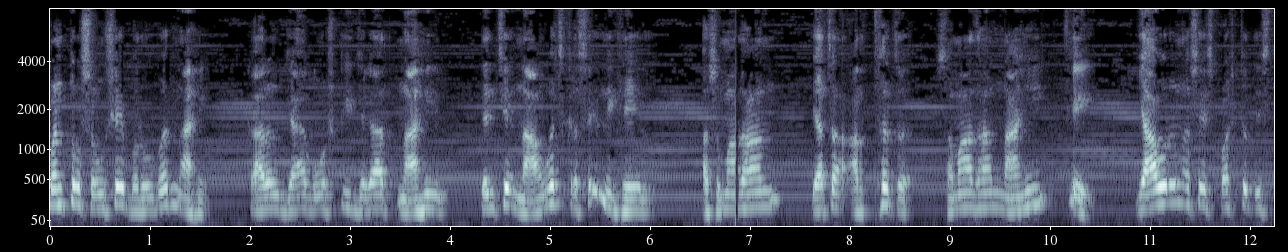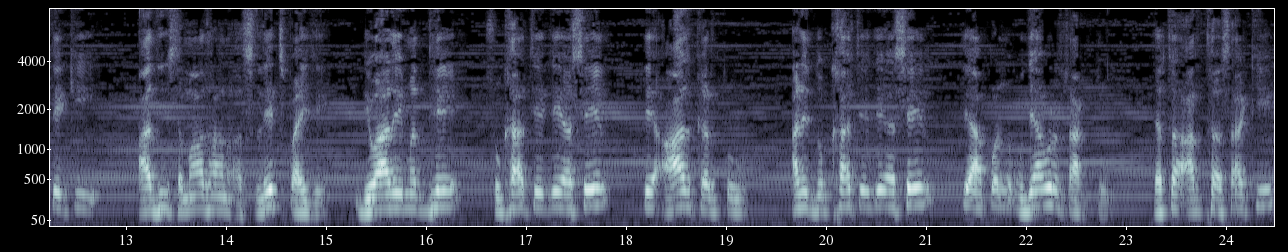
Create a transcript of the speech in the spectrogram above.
पण तो संशय बरोबर नाही. कारण ज्या गोष्टी जगात नाही त्यांचे नावच कसे निघेल? असमाधान याचा अर्थच समाधान नाही ते. यावरून असे स्पष्ट दिसते की आधी समाधान असलेच पाहिजे. दिवाळीमध्ये सुखाचे जे असेल ते आज करतो. आणि दुःखाचे जे असेल ते आपण उद्यावर टाकतो. याचा अर्थ असा की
